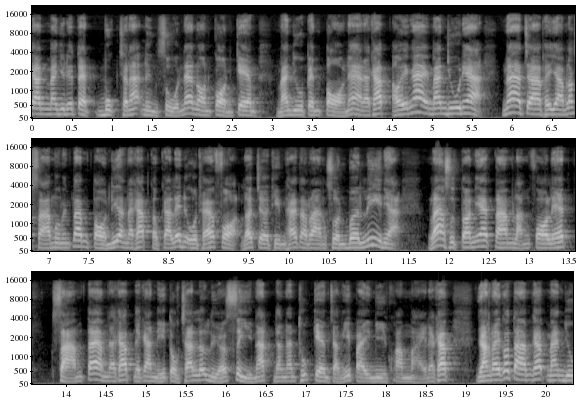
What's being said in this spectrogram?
กันแมนยู i นเต็ดบุกชนะ 1-0 แน่นอนก่อนเกมแมนยูเป็นต่อแน่นะครับ เอาง่ายๆแมนยูเนี่ยน่าจะพยายามรักษาโมเมนตัมต่อเนื่องนะครับ กับการเล่นในโอทราฟอร์ดแล้วเจอทีมท้ายตารางส่วนเบอร์ลี่เนี่ยล่าสุดตอนนี้ตามหลังฟอร์เรส3 แต้มนะครับในการหนีตกชั้นแล้วเหลือ 4 นัด ดังนั้นทุกเกมจากนี้ไปมีความหมายนะครับ อย่างไรก็ตามครับแมนยู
